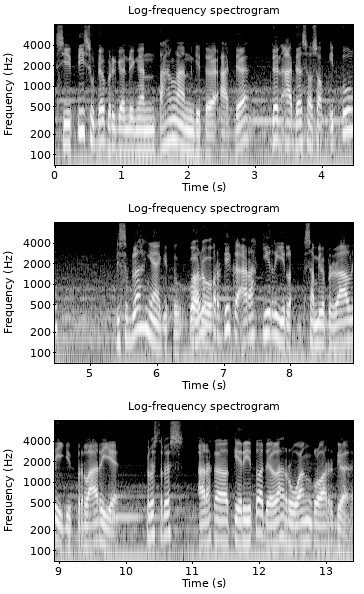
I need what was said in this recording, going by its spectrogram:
Siti sudah bergandengan tangan gitu ya, ada dan ada sosok itu di sebelahnya gitu. Lalu Waduh. pergi ke arah kiri sambil berlari gitu, berlari ya. Terus terus. Arah ke kiri itu adalah ruang keluarga.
